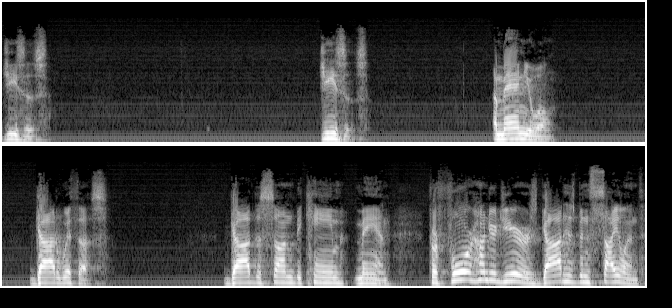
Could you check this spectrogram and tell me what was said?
Jesus. Jesus. Emmanuel. God with us. God the Son became man. For 400 years, God has been silent.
